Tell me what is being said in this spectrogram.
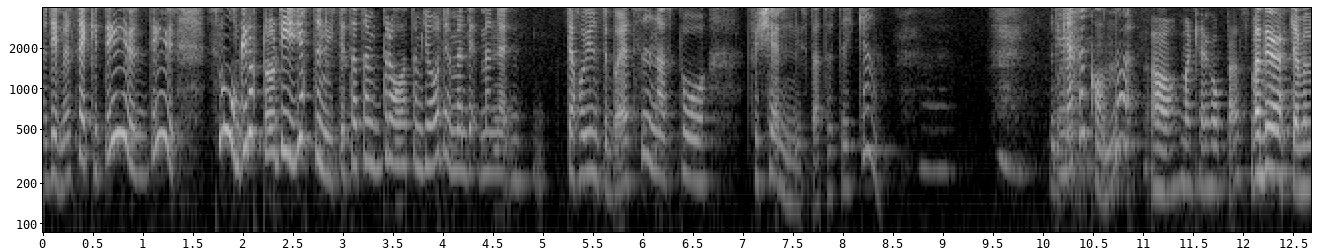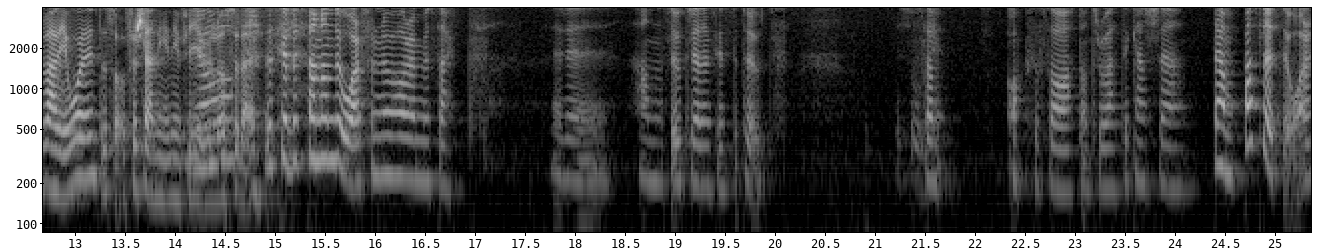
Men det är väl säkert, det är, ju, det är ju små grupper och det är jättenyttigt att de är bra att de gör det men, det men det har ju inte börjat synas på försäljningsstatistiken. Men det kanske kommer. Ja, man kan ju hoppas. Men det ökar väl varje år, inte så? Försäljningen inför jul ja, och sådär. Det ska bli spännande år för nu har de ju sagt, är det Handelns utredningsinstitut som också sa att de tror att det kanske dämpas lite i år.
